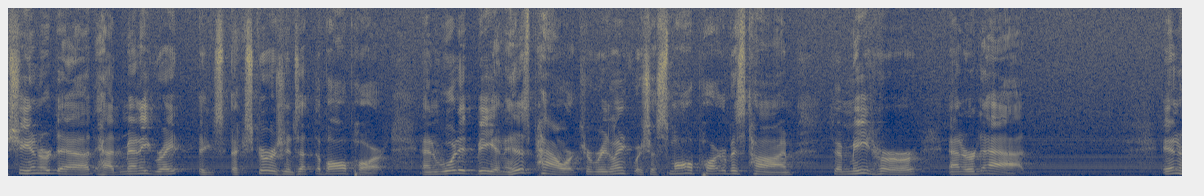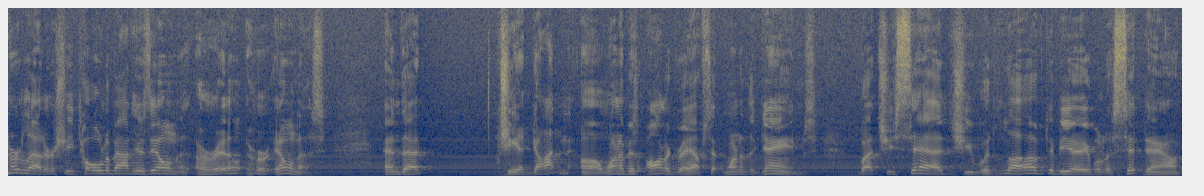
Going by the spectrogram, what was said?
she and her dad had many great ex- excursions at the ballpark. And would it be in his power to relinquish a small part of his time to meet her and her dad? In her letter, she told about his illness, her, Ill- her illness, and that she had gotten uh, one of his autographs at one of the games but she said she would love to be able to sit down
